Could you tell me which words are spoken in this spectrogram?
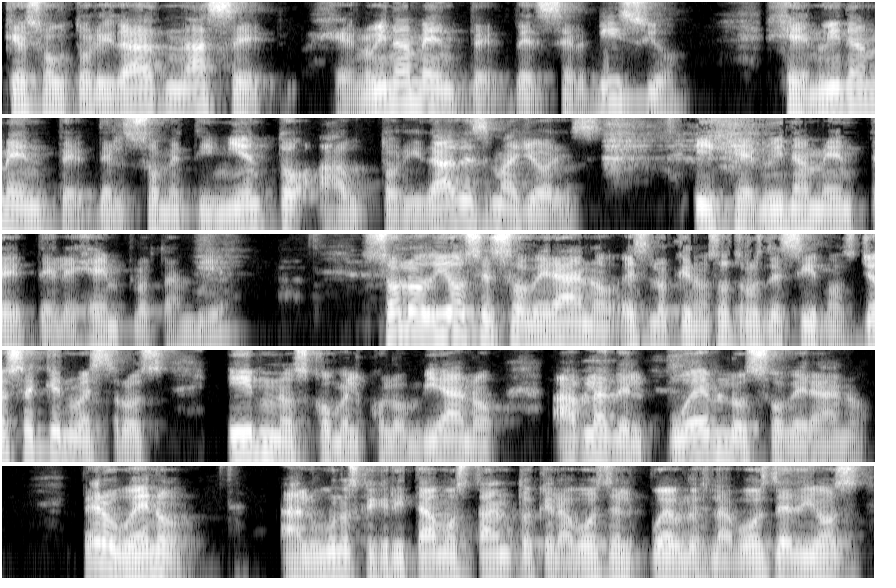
Que su autoridad nace genuinamente del servicio, genuinamente del sometimiento a autoridades mayores y genuinamente del ejemplo también. Solo Dios es soberano, es lo que nosotros decimos. Yo sé que nuestros himnos, como el colombiano, habla del pueblo soberano, pero bueno, algunos que gritamos tanto que la voz del pueblo es la voz de Dios,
